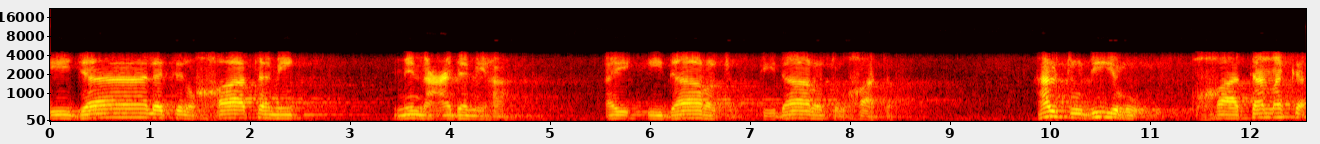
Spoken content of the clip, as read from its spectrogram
إجالة الخاتم من عدمها أي إدارة إدارة الخاتم. هل تدير خاتمك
